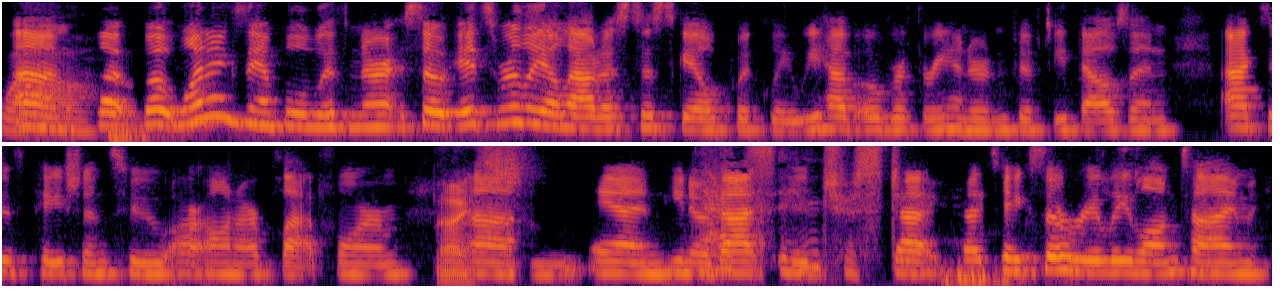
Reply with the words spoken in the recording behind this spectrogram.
Um, wow. Um, but, but one example with Nurx, so it's really allowed us to scale quickly. We have over 350,000 active patients who are on our platform. Nice. Um, and, you know, That's that, interesting. That, that takes a really long time,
